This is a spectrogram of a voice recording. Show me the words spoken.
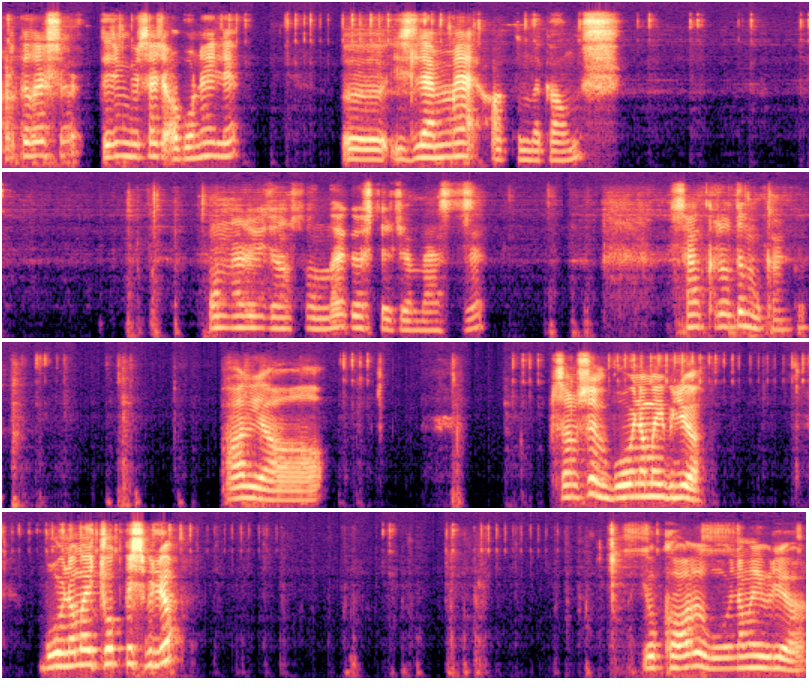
Arkadaşlar dediğim gibi sadece aboneyle eee, izlenme aklımda kalmış. Onları videonun sonunda göstereceğim ben size. Sen kırıldın mı kanka? Abi ya. Sana şey söyleyeyim? Bu oynamayı biliyor. Bu oynamayı çok pis biliyor. Yok abi bu oynamayı biliyor.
